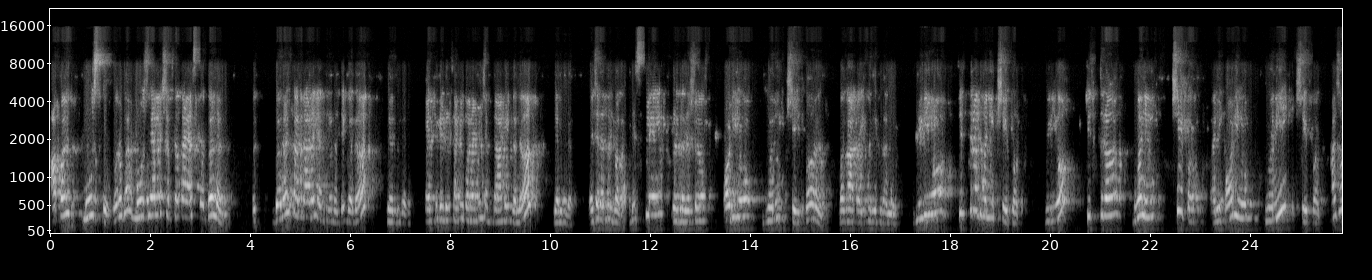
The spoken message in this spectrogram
आपण मोजतो. बरोबर? मोजण्याला शब्द काय असतं? गणन. गणन करणारं यंत्र म्हणजे गणक यंत्र. कॅल्क्युलेटरसाठी मराठी शब्द आहे गणक यंत्र. त्याच्यानंतर बघा डिस्प्ले प्रदर्शक ऑडिओ ध्वनी क्षेपण बघा आता इथे मित्रांनो व्हिडिओ चित्र ध्वनी क्षेपक व्हिडिओ चित्र ध्वनी क्षेपक आणि ऑडिओ ध्वनी क्षेपक हा जो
